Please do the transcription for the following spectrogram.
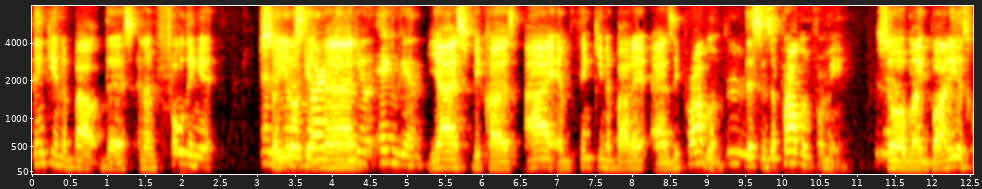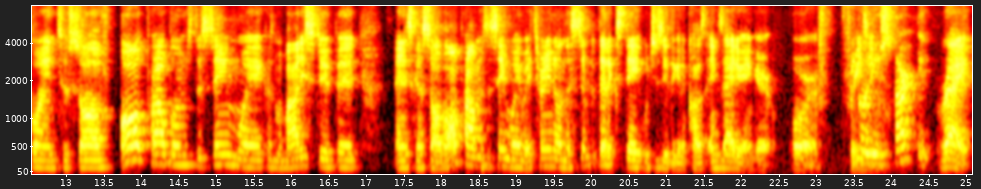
thinking about this and I'm folding it and so you don't get mad. your anger Yes, because I am thinking about it as a problem. Mm. This is a problem for me. So my body is going to solve all problems the same way because my body's stupid and it's going to solve all problems the same way by turning on the sympathetic state, which is either going to cause anxiety or anger or f- Because you freezing. started. Right.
